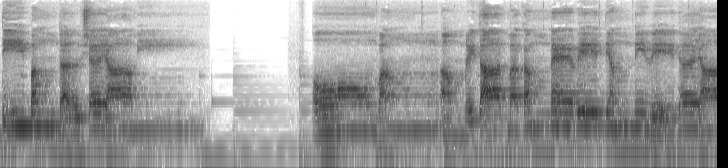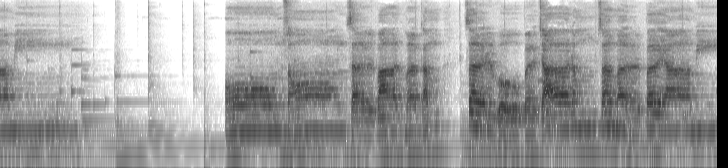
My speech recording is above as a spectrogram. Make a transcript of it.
दीपं दर्शयामि। ॐ अमृतात्मकं नैवेद्यं निवेदयामि। ॐ सौं सर्वात्मकं सर्वोपचारं समर्पयामि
